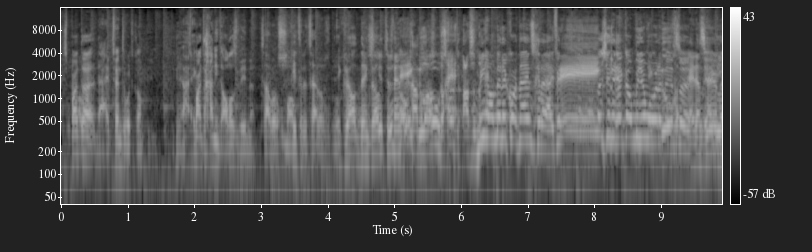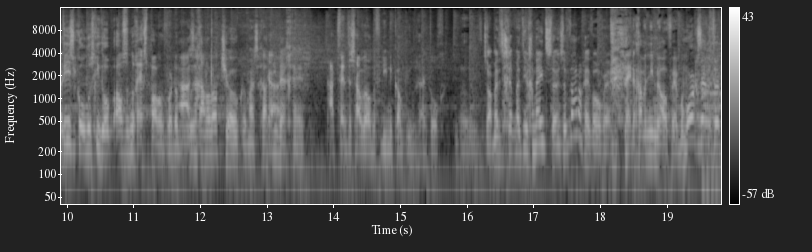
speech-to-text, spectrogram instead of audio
Sparta, nee, Twente wordt kampioen. Ja, ik, Sparta gaat niet alles winnen. Het zou wel schitterend zijn als het nog... ik wel, denk wel. Twente Nee, gaat wel... nog echt- als het Milan binnenkort naar Enschede. Nee. als jullie geen kampioen worden, mensen. nee, dat zijn Heerlijk. 10 seconden schiet op als het nog echt spannend wordt. Ja, ze gaan er wel choken, maar ze gaat Ja. niet weggeven. Nou, Twente zou wel de verdiende kampioen zijn, toch? Zo, met, met die gemeentesteun. Zullen we daar nog even over hebben? Nee, daar gaan we het niet meer over hebben. Morgen zijn we terug.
